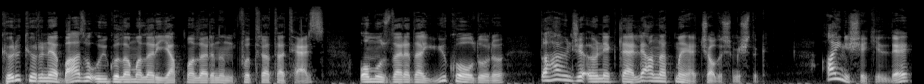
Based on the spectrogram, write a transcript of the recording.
körü körüne bazı uygulamaları yapmalarının fıtrata ters, omuzlara da yük olduğunu daha önce örneklerle anlatmaya çalışmıştık. Aynı şekilde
